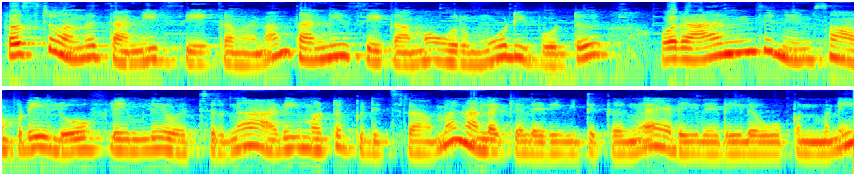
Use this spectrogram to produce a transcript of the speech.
ஃபஸ்ட்டு வந்து தண்ணீர் சேர்க்க வேணாம். தண்ணீர் சேர்க்காம ஒரு மூடி போட்டு ஒரு அஞ்சு நிமிஷம் அப்படியே லோ ஃப்ளேம்லேயே வச்சுருங்க. அடி மட்டும் பிடிச்சிடாமல் நல்லா கிளறி விட்டுக்கோங்க. இடையில இடையில ஓப்பன் பண்ணி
